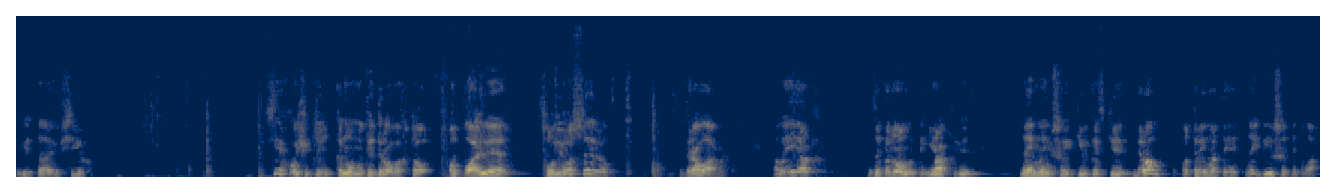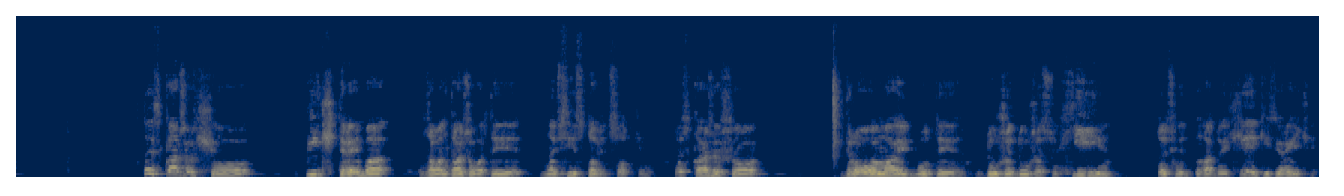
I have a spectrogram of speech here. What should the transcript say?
Вітаю всіх. Всі хочуть економити дрова, хто опалює свою оселю дровами. Але як зекономити, як від найменшої кількості дров отримати найбільше тепла? Хтось каже, що піч треба завантажувати на всі 100%. Хтось каже, що дрова мають бути дуже-дуже сухі, хтось вигадує ще якісь речі.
